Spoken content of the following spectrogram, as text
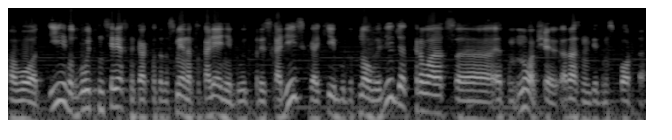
Вот. И вот будет интересно, как вот эта смена поколений будет происходить, какие будут новые люди открываться, это, ну, вообще разным видам спорта.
